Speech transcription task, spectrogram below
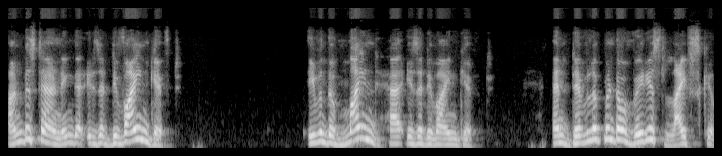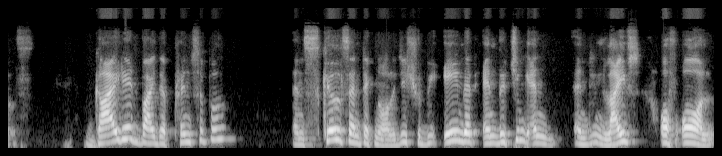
understanding that it is a divine gift. Even the mind is a divine gift. And development of various life skills, guided by the principle and skills and technology, should be aimed at enriching and, and lives of all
